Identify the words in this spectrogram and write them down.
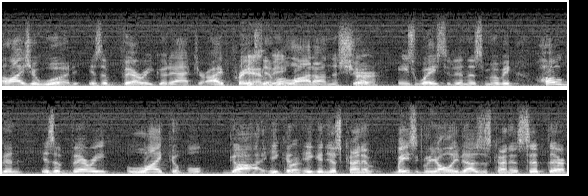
Elijah Wood is a very good actor. I've praised Can him be. a lot on this show. Sure. He's wasted in this movie. Hogan is a very likable guy. He can Right. he can just kind of basically all he does is kind of sit there,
